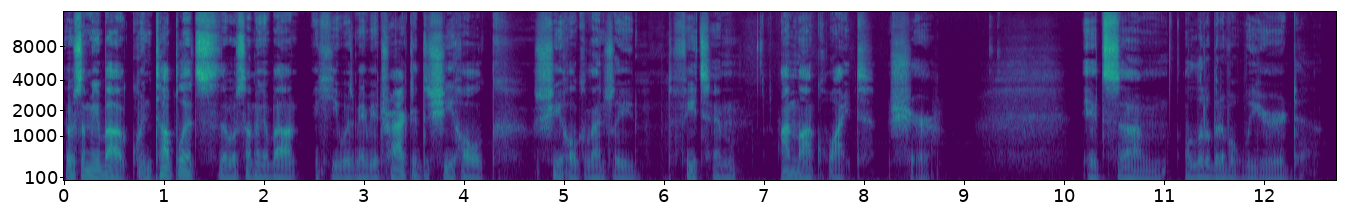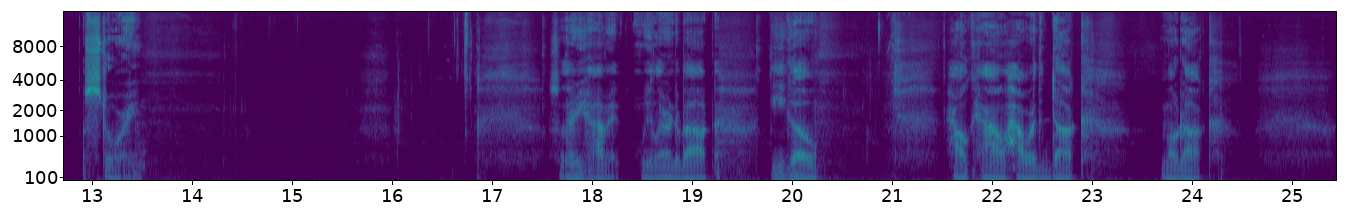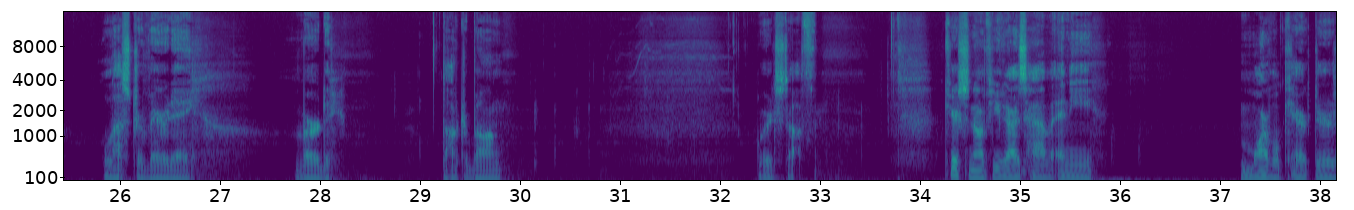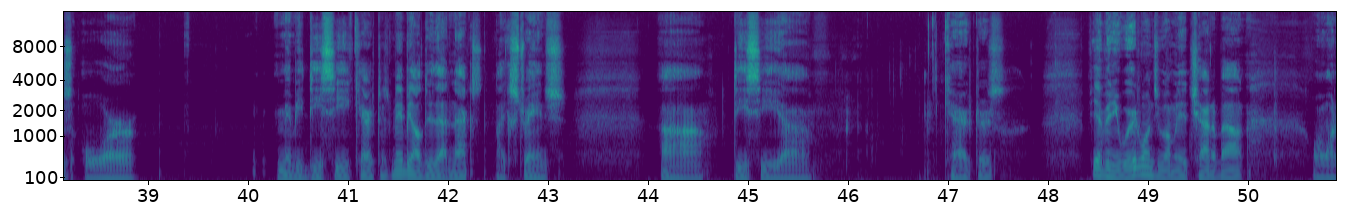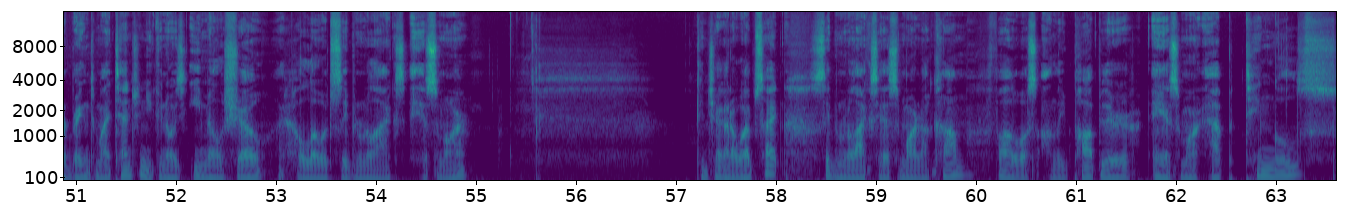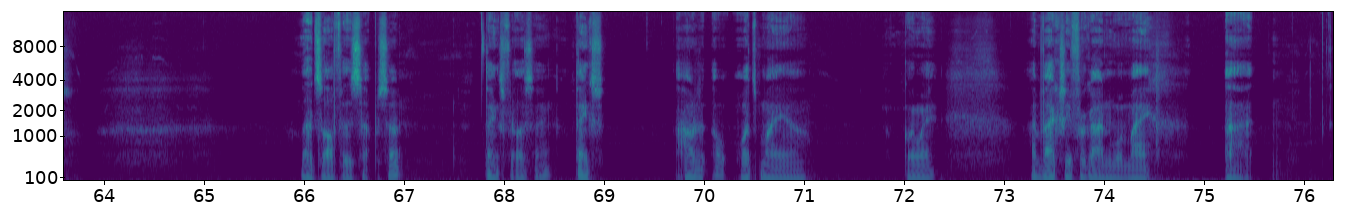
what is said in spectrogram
There was something about quintuplets, there was something about he was maybe attracted to She Hulk. She Hulk eventually defeats him. I'm not quite sure. It's um, a little bit of a weird story. So there you have it. We learned about Ego, Hellcow, Howard the Duck, MODOK, Lester Verde, Verde, Dr. Bong. Weird stuff. Curious to know if you guys have any Marvel characters or maybe DC characters. Maybe I'll do that next, like strange uh, DC uh, characters. If you have any weird ones you want me to chat about or want to bring to my attention, you can always email the show at hello at sleep and relax ASMR. You can check out our website, sleepandrelaxasmr.com. Follow us on the popular ASMR app Tingles. That's all for this episode. Thanks for listening. Thanks. How? Oh, what's my uh, going away? I've actually forgotten what my uh,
